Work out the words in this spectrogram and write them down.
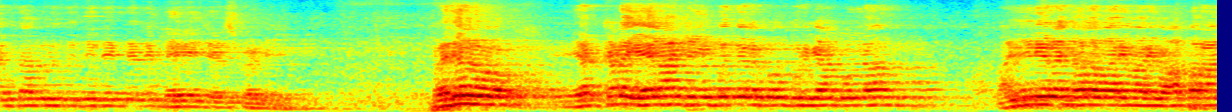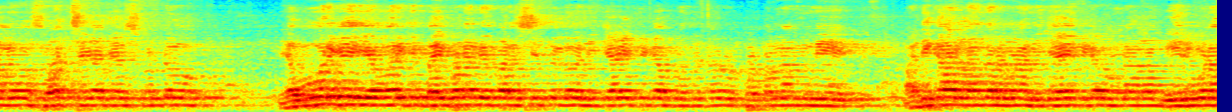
ఎంత అభివృద్ధి చెందిందని ధైర్యం చేసుకోండి. ప్రజలు ఎక్కడ ఎలాంటి ఇబ్బందులకు గురి కాకుండా అన్ని రకాల వారి వారి వ్యాపారాలు స్వేచ్ఛగా చేసుకుంటూ ఎవరికి ఎవరికి భయపడని పరిస్థితుల్లో నిజాయితీగా పొద్దుటూరు పట్టణంని అధికారులందరూ కూడా నిజాయితీగా ఉండాలా? మీరు కూడా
